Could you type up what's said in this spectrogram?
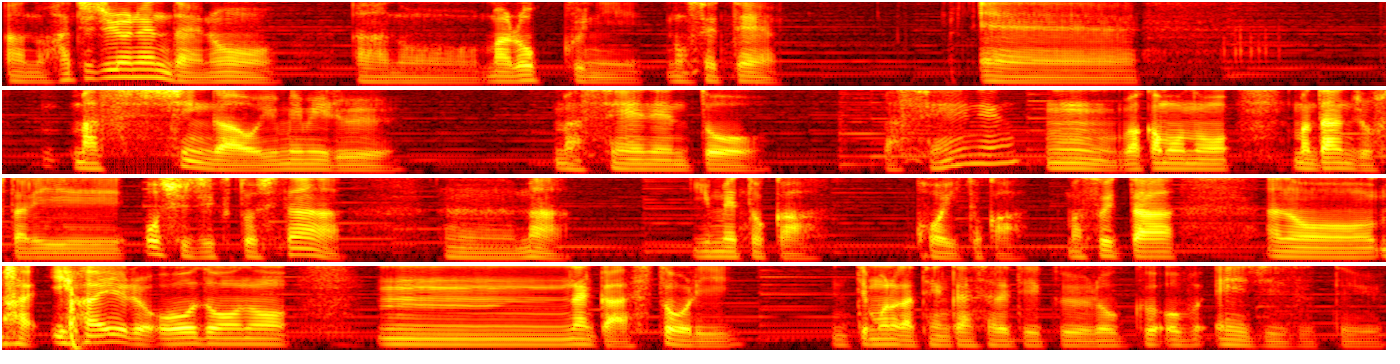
あの80年代のあの、まあ、ロックに乗せてえー、まあシンガーを夢見る、まあ、青年と、まあ、青年、うん、若者、まあ、男女2人を主軸としたうんまあ夢とか恋とか、まあ、そういったあのー、まあ、いわゆる王道のうんなんかストーリーってものが展開されていく「ロック・オブ・エイジーズ」っていう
